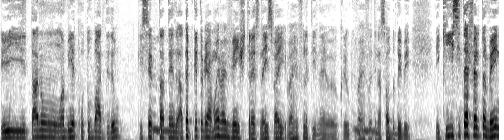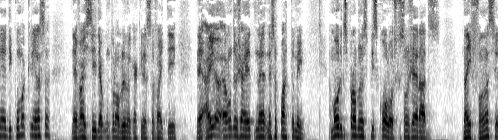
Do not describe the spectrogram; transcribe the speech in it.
e está num ambiente conturbado, entendeu? que sempre está uhum. tendo, até porque também a mãe vai viver em estresse, né? Isso vai, vai refletir, né? Eu, eu creio que vai refletir na saúde do bebê. E que isso interfere também, né? De como a criança né, vai ser, de algum problema que a criança vai ter, né? Aí é onde eu já entro né, nessa parte também. A maioria dos problemas psicológicos são gerados na infância,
